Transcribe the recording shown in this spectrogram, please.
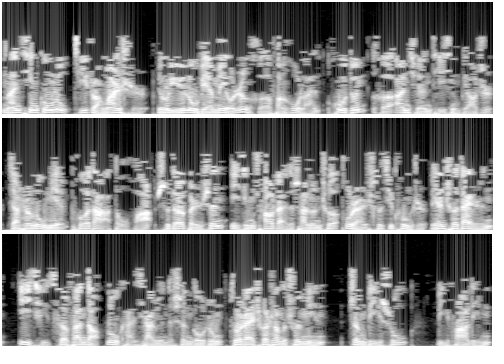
南青公路急转弯时，由于路边没有任何防护栏、护墩和安全提醒标志，加上路面坡大陡滑，使得本身已经超载的三轮车突然失去控制，连车带人一起侧翻到路坎下面的深沟中。坐在车上的村民郑必书。李发林、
